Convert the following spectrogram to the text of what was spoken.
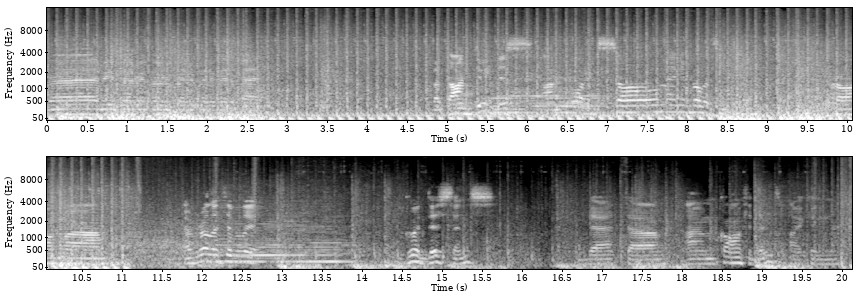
Very, very, very, very, very, very bad. But I'm doing this, I'm pouring so many bullets into it from um, a relatively good distance that um, I'm confident I can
